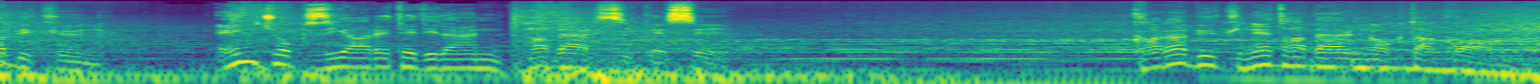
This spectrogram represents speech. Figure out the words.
Karabük'ün en çok ziyaret edilen haber sitesi. karabüknethaber.com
